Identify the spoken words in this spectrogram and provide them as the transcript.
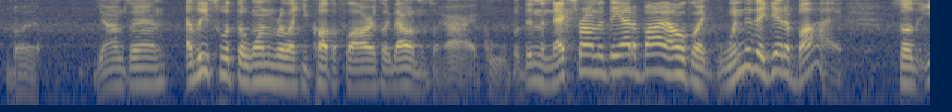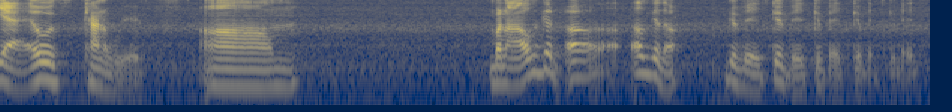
but. You know what I'm saying? At least with the one where like you caught the flowers, like that one was like, all right, cool. But then the next round that they had a buy, I was like, when did they get a buy? So yeah, it was kind of weird. Um, but nah, that was good. Uh, that was good though. Good vids, good vids, good vids, good vids, good vids.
